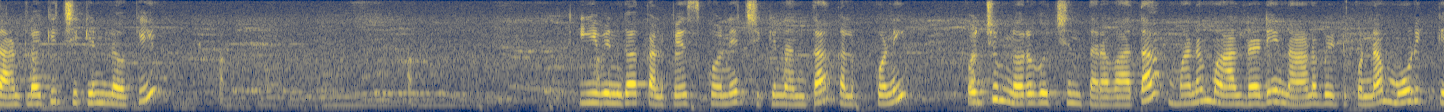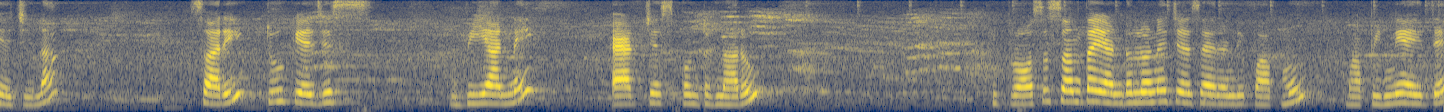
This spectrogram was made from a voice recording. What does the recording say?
దాంట్లోకి చికెన్లోకి ఈవెన్గా కలిపేసుకొని చికెన్ అంతా కలుపుకొని కొంచెం నొరగొచ్చిన తర్వాత మనం ఆల్రెడీ నానబెట్టుకున్న మూడు కేజీల సారీ టూ కేజీస్ బియ్యాన్ని యాడ్ చేసుకుంటున్నారు. ఈ ప్రాసెస్ అంతా ఎండలోనే చేశారండి పాపము. మా పిన్ని అయితే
